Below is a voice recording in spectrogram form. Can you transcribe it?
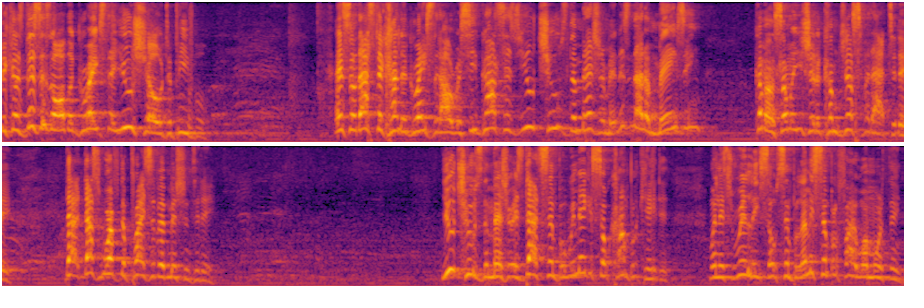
because this is all the grace that you showed to people. And so that's the kind of grace that I'll receive. God says, You choose the measurement. Isn't that amazing? Come on, some of you should have come just for that today. That, that's worth the price of admission today. You choose the measure. It's that simple. We make it so complicated when it's really so simple. Let me simplify one more thing.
